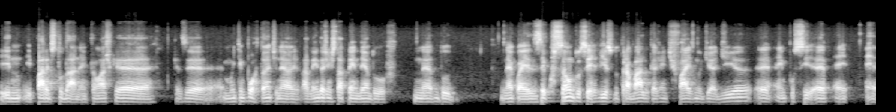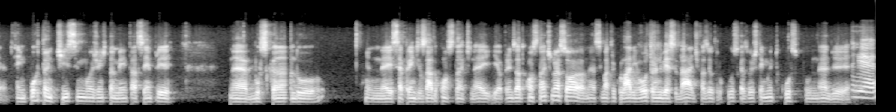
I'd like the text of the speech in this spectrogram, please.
e, e para de estudar, né? Então acho que é, quer dizer, é muito importante, né? Além da gente estar tá aprendendo né, do, né, com a execução do serviço, do trabalho que a gente faz no dia a dia, é, é, é, é, é, é importantíssimo a gente também estar tá sempre né, buscando né, esse aprendizado constante, né, e aprendizado constante não é só né, se matricular em outra universidade, fazer outro curso, que hoje tem muito curso né, de é,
